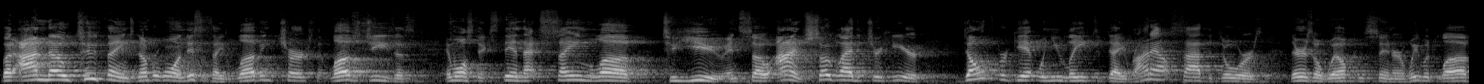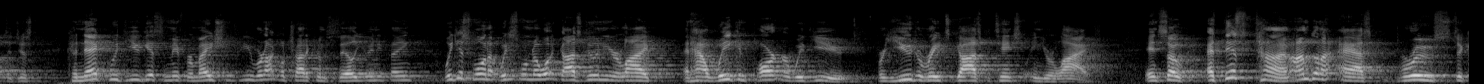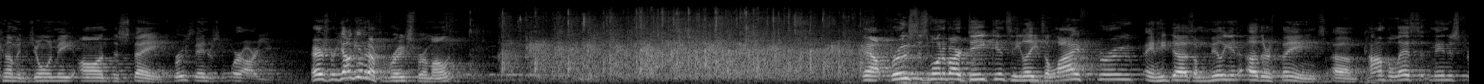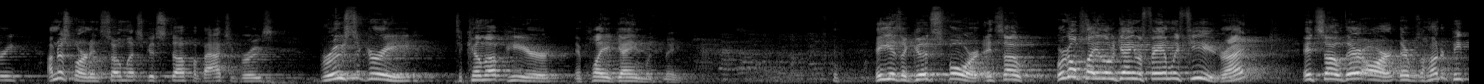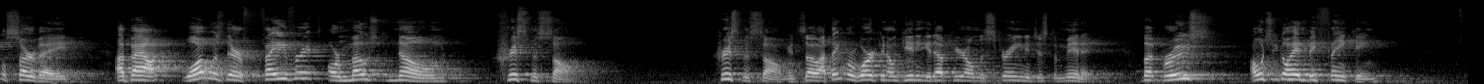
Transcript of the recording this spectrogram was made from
But I know two things. Number one, this is a loving church that loves Jesus and wants to extend that same love to you. And so I am so glad that you're here. Don't forget when you leave today, right outside the doors, there is a welcome center. We would love to just connect with you, get some information for you. We're not going to try to come sell you anything. We just want to we just want to know what God's doing in your life and how we can partner with you for you to reach God's potential in your life. And so at this time, I'm going to ask Bruce to come and join me on the stage. Bruce Anderson, where are you? There's Y'all give it up for Bruce for a moment. Now, Bruce is one of our deacons. He leads a life group and he does a million other things um, convalescent ministry, I'm just learning so much good stuff about you, Bruce. Bruce agreed to come up here and play a game with me. he is a good sport. And so we're going to play a little game of Family Feud, right? And so there are there was 100 people surveyed about what was their favorite or most known Christmas song. Christmas song. And so I think we're working on getting it up here on the screen in just a minute. But Bruce, I want you to go ahead and be thinking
